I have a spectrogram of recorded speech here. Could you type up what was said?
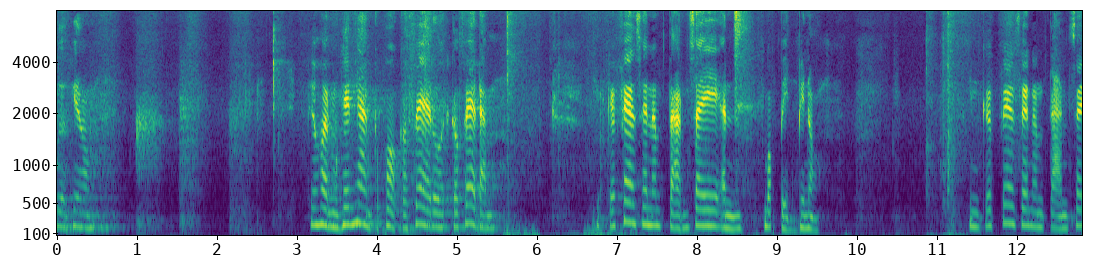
มือพี่น้องพี่หอดมึงเฮ็ดงานกับพอกกาแฟรสกาแฟดำกินกาแฟใส่น้ำตาลใส่อันบ่เป็นพี่น้องกินกาแฟใส่น้ำตาลใส่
